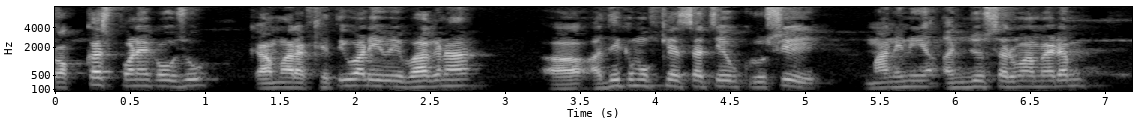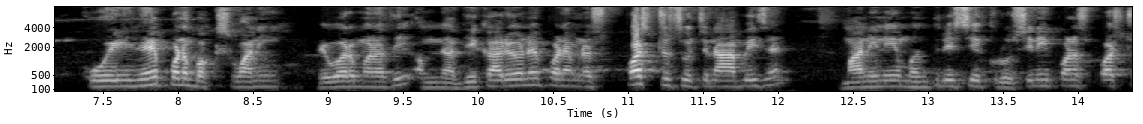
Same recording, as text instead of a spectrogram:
ચોક્કસપણે કહું છું કે અમારા ખેતીવાડી વિભાગના અધિક મુખ્ય સચિવ કૃષિ માનનીય અંજુ શર્મા મેડમ કોઈને પણ બક્ષવાની ફેવરમાં નથી. અમને અધિકારીઓને પણ એમને સ્પષ્ટ સૂચના આપી છે. માનનીય મંત્રી શ્રી કૃષિની પણ સ્પષ્ટ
